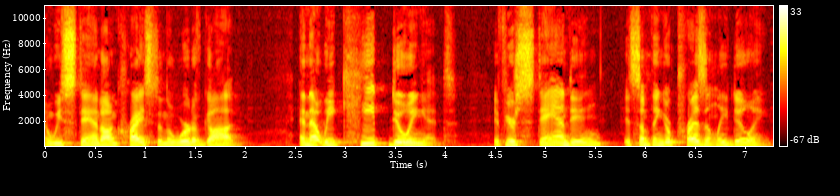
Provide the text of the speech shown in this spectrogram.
And we stand on Christ and the Word of God. And that we keep doing it. If you're standing, it's something you're presently doing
